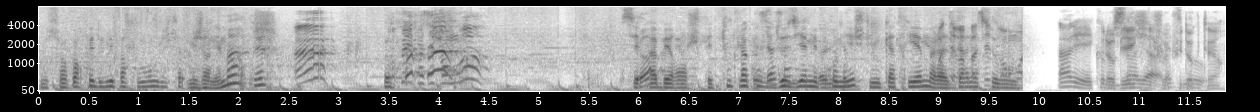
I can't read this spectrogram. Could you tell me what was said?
Je me suis encore fait doubler par tout le monde. Mais j'en ai marre, frère. Pourquoi il est passé devant moi? C'est aberrant. Je fais toute la course deuxième et premier, je finis quatrième à la dernière seconde. Allez, T'as oublié qu'il commissariat. faut plus docteur.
